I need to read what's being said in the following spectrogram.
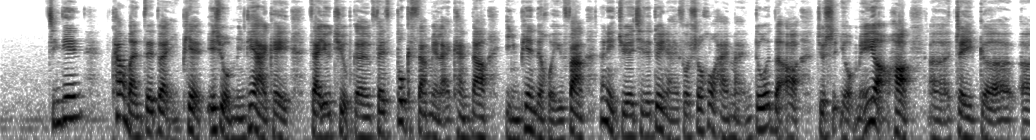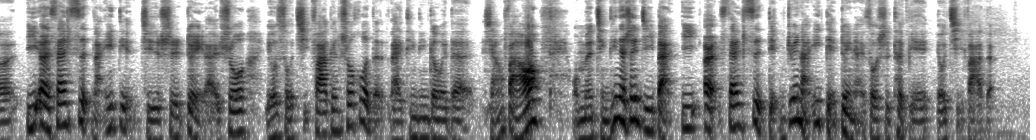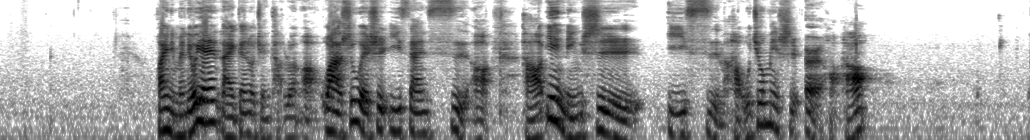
今天看完这段影片，也许我们明天还可以在 YouTube 跟 Facebook 上面来看到影片的回放。那你觉得其实对你来说收获还蛮多的啊？就是有没有哈？呃，这个呃一二三四哪一点其实是对你来说有所启发跟收获的？来听听各位的想法哦。我们请听的升级版一二三四点，你觉得哪一点对你来说是特别有启发的？欢迎你们留言来跟若泉讨论啊！哇，苏伟是一三四啊，好，燕玲是一四嘛，好，吴秋妹是二哈，好。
